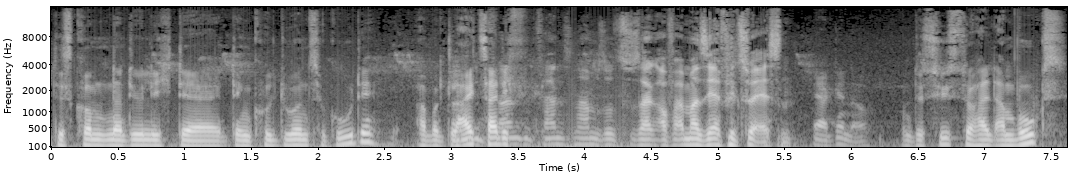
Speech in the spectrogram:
Das kommt natürlich der, den Kulturen zugute, aber gleichzeitig. Die Pflanzen haben sozusagen auf einmal sehr viel zu essen. Ja, genau. Und das siehst du halt am Wuchs.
